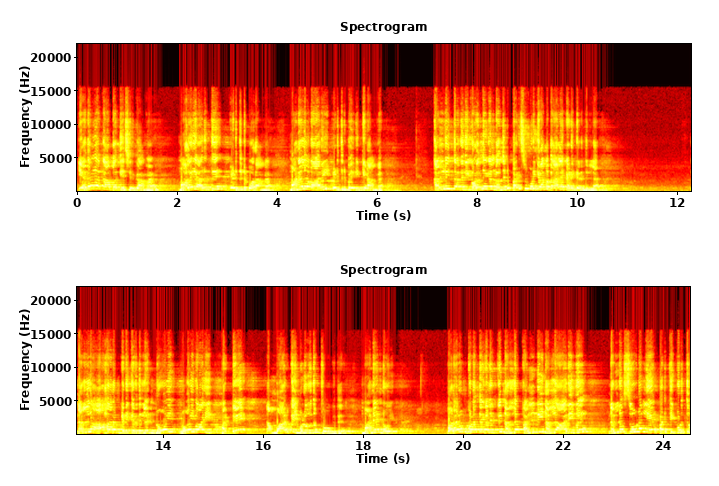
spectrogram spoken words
எதைய காப்பாத்தி வச்சிருக்காங்க? மலையை அறுத்து எடுத்துட்டு போறாங்க. மணலை வாரி எடுத்துட்டு போய் விற்கிறாங்க. கல்வி தகுதி குழந்தைகள் வந்துட்டு படிச்சு முடிக்கிறாங்க வேலை கிடைக்கிறது இல்ல நல்ல ஆகாரம் கிடைக்கிறது இல்ல நோய் நோய்வாய்ப்பட்டே நம் வாழ்க்கை முழுவதும் போகுது. மனநோய். வளரும் குழந்தைகளுக்கு நல்ல கல்வி நல்ல அறிவு நல்ல சூழல் ஏற்படுத்தி கொடுத்து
